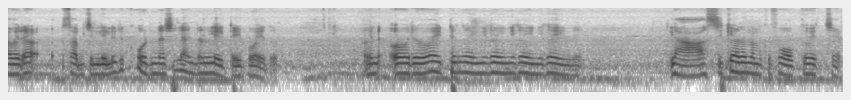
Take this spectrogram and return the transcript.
അവർ സബ് ജില്ലയിൽ ഒരു കോർഡിനേഷൻ ലാൻഡാണ് ലേറ്റായി പോയത്. അങ്ങനെ ഓരോ ഐറ്റം കഴിഞ്ഞ് കഴിഞ്ഞ് കഴിഞ്ഞ് കഴിഞ്ഞ് ലാസ്റ്റിക്കാണ് നമുക്ക് ഫോക്ക് വെച്ചത്.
